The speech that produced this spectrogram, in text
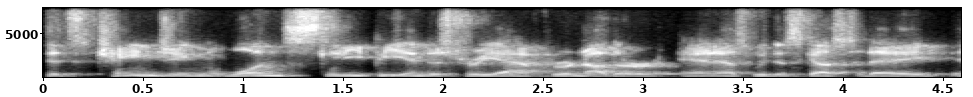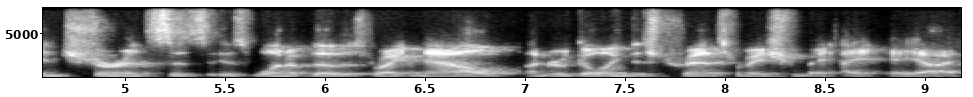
it's changing one sleepy industry after another. And as we discussed today, insurance is is one of those right now undergoing this transformation by AI.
